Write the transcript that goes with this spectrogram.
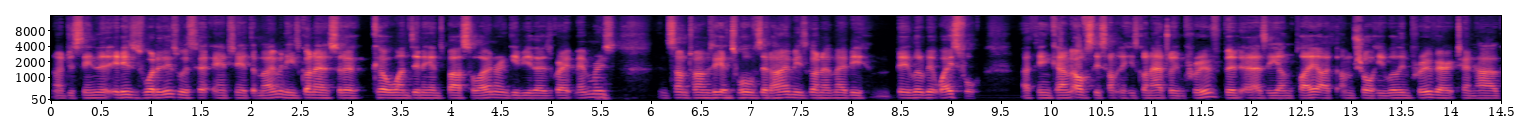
And I just think that it is what it is with Antony at the moment. He's going to sort of curl ones in against Barcelona and give you those great memories. And sometimes against Wolves at home, he's going to maybe be a little bit wasteful. I think um, obviously something he's going to have to improve, but as a young player, I, am sure he will improve. Erik Ten Hag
